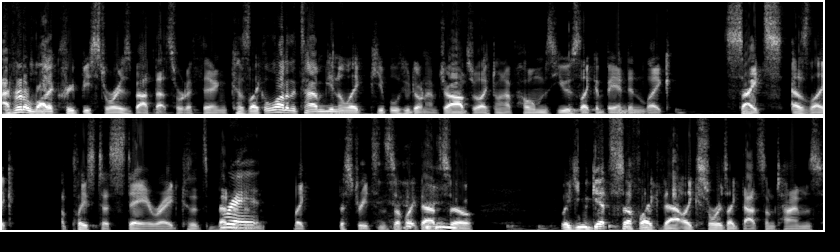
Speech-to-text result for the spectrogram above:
I've heard a lot of creepy stories about that sort of thing cuz like a lot of the time, you know, like people who don't have jobs or like don't have homes use like abandoned like sites as like a place to stay, right? Cuz it's better Right. than like the streets and stuff like that. So like you get stuff like that like stories like that sometimes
